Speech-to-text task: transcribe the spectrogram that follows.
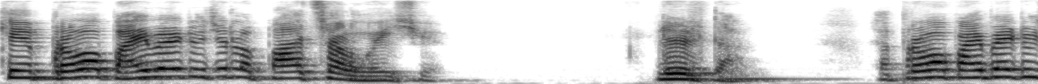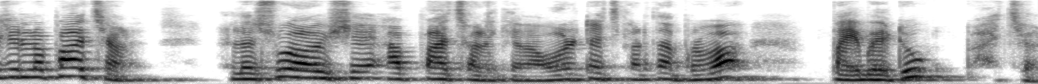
કે પ્રવાહ પાઈ બાય ટુ જેટલો પાછળ હોય છે. ડેલ્ટા. એટલે પ્રવાહ પાઈ બાય ટુ જેટલો પાછળ. એટલે શું આવશે? આ પાછળ કહેવાય. વોલ્ટેજ કરતાં પ્રવાહ પાઈ બાય ટુ પાછળ.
